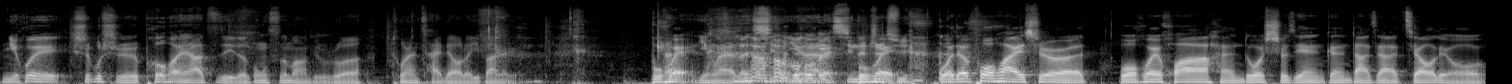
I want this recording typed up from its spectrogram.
你会时不时破坏一下自己的公司吗？比如说，突然裁掉了一半的人，不会，迎来了新 迎来了新的不会秩序。我的破坏是，我会花很多时间跟大家交流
